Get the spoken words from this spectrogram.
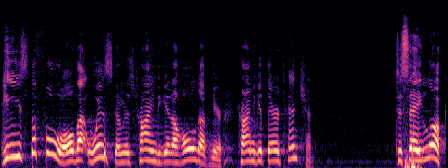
He's the fool that wisdom is trying to get a hold of here, trying to get their attention. To say, Look,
